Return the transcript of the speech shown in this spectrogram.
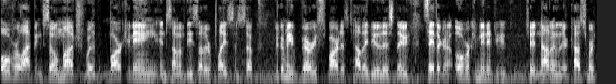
overlapping so much with marketing in some of these other places. So they're going to be very smart as to how they do this. They say they're going to over communicate to not only their customers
